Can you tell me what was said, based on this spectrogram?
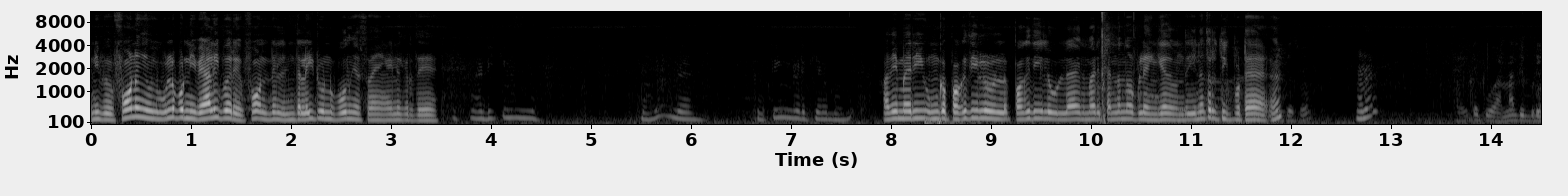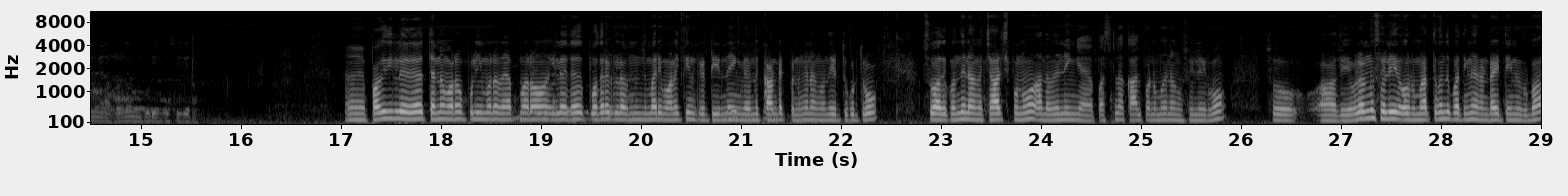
நீ இப்போ ஃபோனுக்கு உள்ளே போட்டு நீ வேலைக்கு பாரு. ஃபோன் இந்த லைட் ஒன்று போதுங்க சுவா என் கையில் இருக்கிறது. அதே மாதிரி உங்கள் பகுதியில் உள்ள பகுதியில் உள்ள இந்த மாதிரி தென்னந்தோப்பில் எங்கேயாவது வந்து இனத்தில் தூக்கி போட்ட பகுதியில் ஏதாவது தென்னை மரம் புளி மரம் வேப்ப மரம் இல்லை ஏதாவது புதர்களை வந்து இந்த மாதிரி மலைத்தீன் கட்டியிருந்தால் எங்களை வந்து காண்டாக்ட் பண்ணுங்கள் நாங்கள் வந்து எடுத்து கொடுத்துருவோம். ஸோ அதுக்கு வந்து நாங்கள் சார்ஜ் பண்ணுவோம். அதை வந்து நீங்கள் ஃபஸ்ட்டில் கால் பண்ணும்போது நாங்கள் சொல்லிடுவோம். ஸோ அது எவ்வளோன்னு சொல்லி ஒரு மரத்துக்கு வந்து பார்த்தீங்கன்னா ரெண்டாயிரத்தி ஐநூறுரூபா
